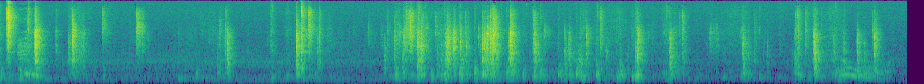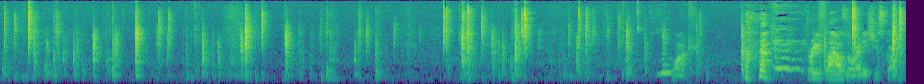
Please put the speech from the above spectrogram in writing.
One. Three flowers already she's got.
